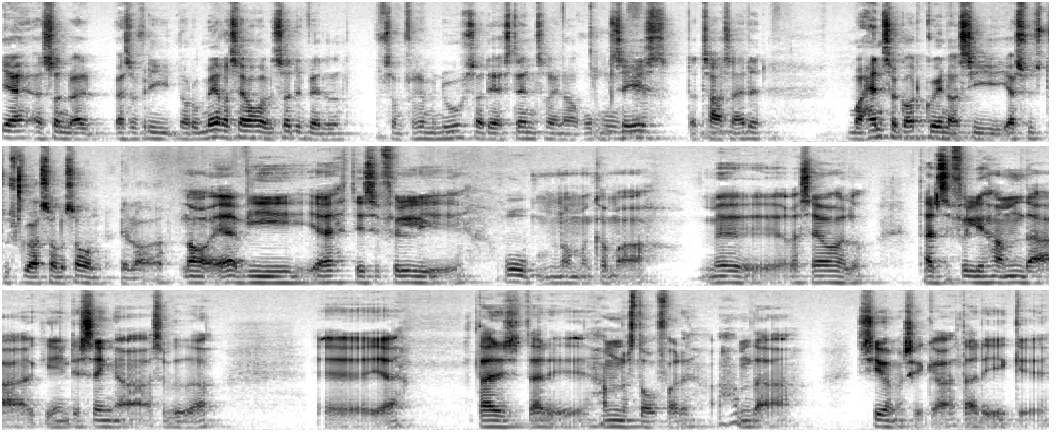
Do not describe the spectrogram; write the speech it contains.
Ja, altså, altså fordi når du er med reserveholdet, så er det vel, som for eksempel nu, så er det assistenttræner Ruben Ruben, Thees, der tager sig af det. Må han så godt gå ind og sige, jeg synes, du skal gøre sådan og sådan, eller... Nå, ja, vi, ja, det er selvfølgelig Ruben, når man kommer med reserveholdet. Der er det selvfølgelig ham, der giver en desinger og så videre. Øh, ja, der er, det, der er det ham, der står for det, og ham, der siger, hvad man skal gøre. Der er det ikke, øh,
